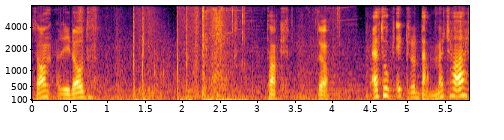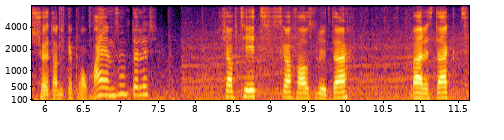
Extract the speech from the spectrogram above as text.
Sånn. Reload. Takk. Død. Jeg tok ikke noe damage her. Skjøt han ikke på meg eller noe sånt, eller? Kjapt hit. Skaffe alt lutet. Være stekt.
